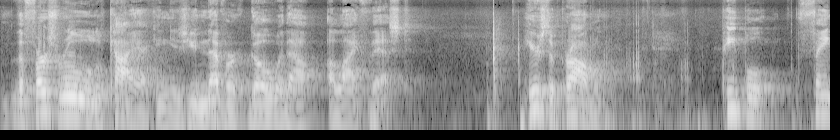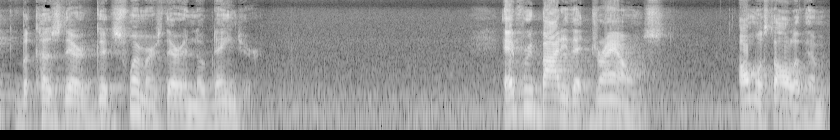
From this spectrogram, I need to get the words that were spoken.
The first rule of kayaking is you never go without a life vest. Here's the problem people think because they're good swimmers, they're in no danger. Everybody that drowns almost all of them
